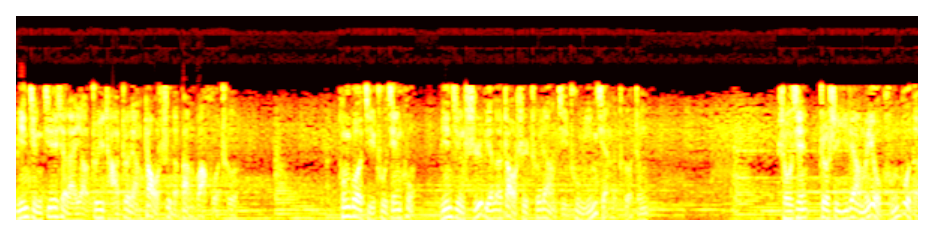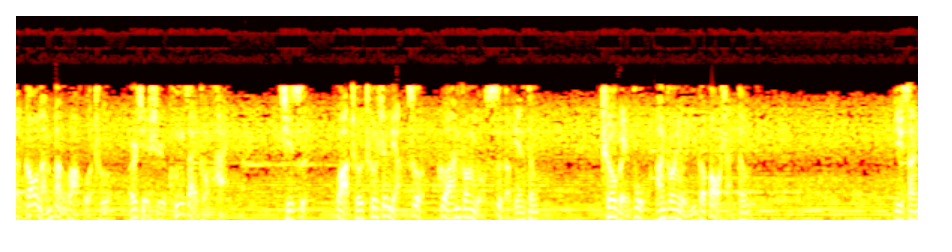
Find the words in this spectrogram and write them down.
民警接下来要追查这辆肇事的半挂货车。通过几处监控，民警识别了肇事车辆几处明显的特征。首先，这是一辆没有篷布的高栏半挂货车，而且是空载状态。其次，挂车车身两侧各安装有四个边灯，车尾部安装有一个爆闪灯。第三，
